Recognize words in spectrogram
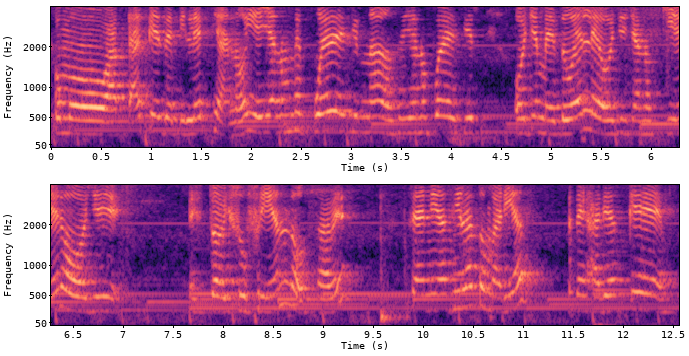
como ataques de epilepsia, ¿no? Y ella no me puede decir nada, o sea, ella no puede decir, oye, me duele, oye, ya no quiero, oye, estoy sufriendo, ¿sabes? O sea, ni así la tomarías, dejarías que,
